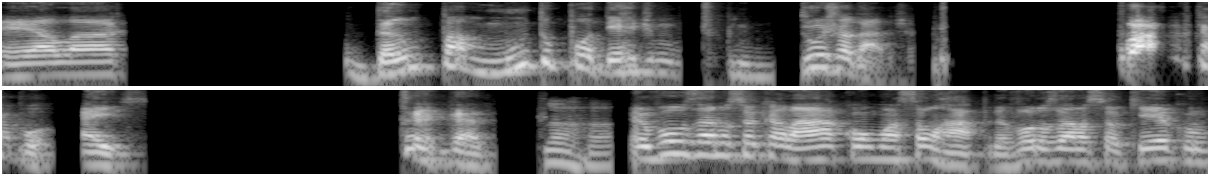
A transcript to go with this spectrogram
ela dampa muito poder de tipo, em duas rodadas. Acabou. É isso. Tá ligado? Aham. Eu vou usar não sei o que lá com uma ação rápida. Eu vou usar não sei o que com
